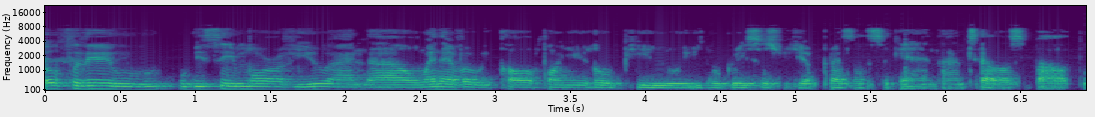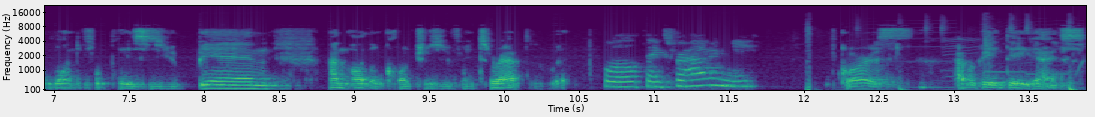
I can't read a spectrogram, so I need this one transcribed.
hopefully we'll, be seeing more of you, and uh, whenever we call upon you, hope you you know grace us with your presence again and tell us about the wonderful places you've been and other cultures you've interacted with. Well, thanks for having me. Of course. Have a great day, guys.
